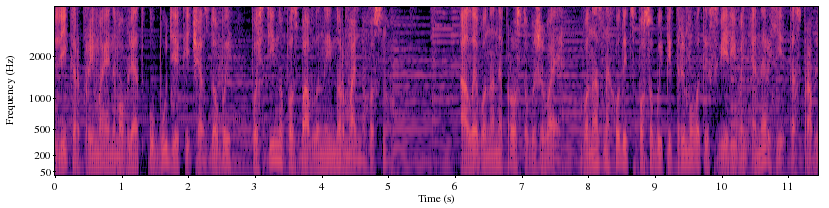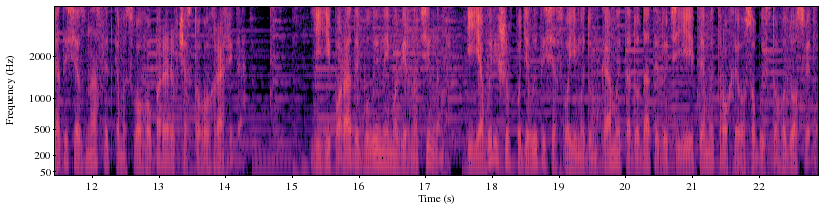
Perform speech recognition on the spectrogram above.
лікар приймає немовлят у будь-який час доби, постійно позбавлений нормального сну. Але вона не просто виживає, вона знаходить способи підтримувати свій рівень енергії та справлятися з наслідками свого переривчастого графіка. Її поради були неймовірно цінними, і я вирішив поділитися своїми думками та додати до цієї теми трохи особистого досвіду.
